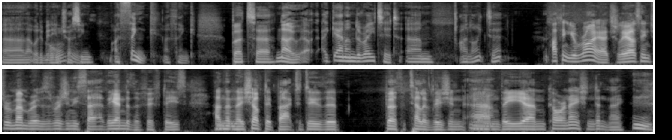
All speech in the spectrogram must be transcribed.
Uh, that would have been Oh. interesting. I think. I think. But uh, no, uh, again, underrated. Um, I liked it. I think you're right, actually. I seem to remember it was originally set at the end of the 50s, and then Mm. they shoved it back to do the birth of television Yeah. and the um, coronation, didn't they? Mm.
